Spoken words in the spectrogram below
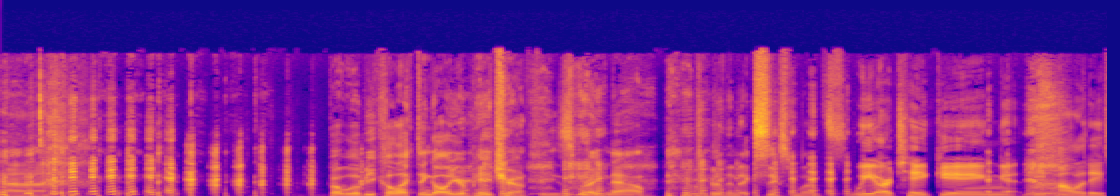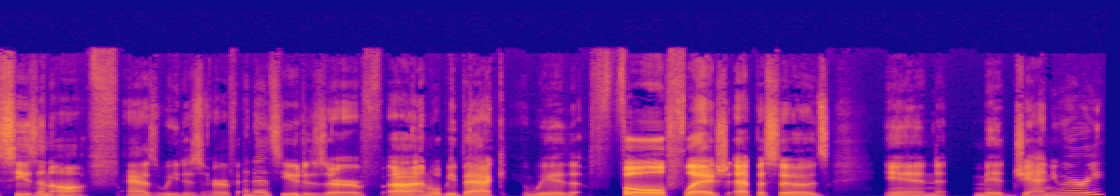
Uh, But we'll be collecting all your Patreon fees right now for the next six months. we are taking the holiday season off as we deserve and as you deserve. Uh, and we'll be back with full fledged episodes in mid January.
